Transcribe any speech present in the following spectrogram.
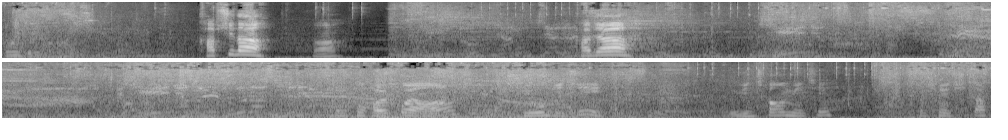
보여드리도록 하겠습니다. 갑시다! 어. 가자! 공포 걸 거야. 지옥이지? 여긴 처음이지? 천천히 쉬다가.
